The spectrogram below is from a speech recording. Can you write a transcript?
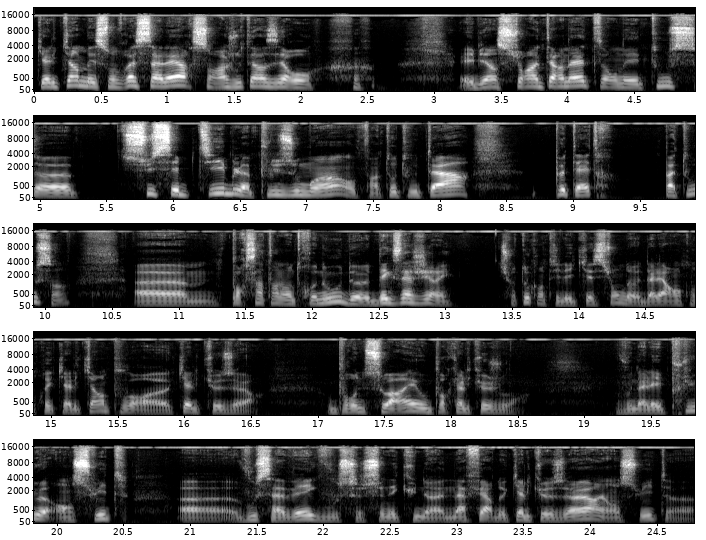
Quelqu'un met son vrai salaire sans rajouter un zéro. eh bien, sur Internet, on est tous euh, susceptibles, plus ou moins, enfin tôt ou tard, peut-être, pas tous, hein, euh, pour certains d'entre nous, d'exagérer. Surtout quand il est question d'aller rencontrer quelqu'un pour quelques heures, ou pour une soirée, ou pour quelques jours. Vous n'allez plus ensuite, euh, vous savez que ce, n'est qu'une affaire de quelques heures et ensuite... Euh,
